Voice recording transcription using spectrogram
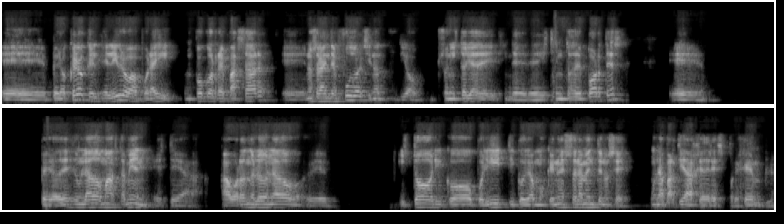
Eh, pero creo que el, libro va por ahí, un poco repasar, eh, no solamente en fútbol, sino, digo, son historias de, distintos deportes, pero desde un lado más también, este, abordándolo de un lado eh, histórico, político, digamos, que no es solamente, no sé, una partida de ajedrez, por ejemplo,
